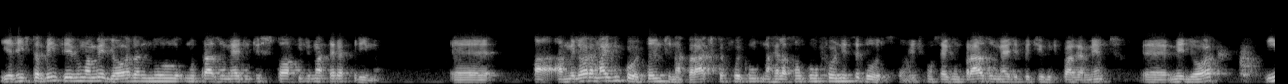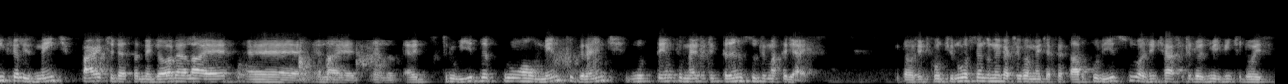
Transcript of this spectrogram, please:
e a gente também teve uma melhora no, no prazo médio de estoque de matéria-prima. É, a, melhora mais importante na prática foi com, na relação com fornecedores. Então, a gente consegue um prazo médio efetivo de pagamento é, melhor. Infelizmente, parte dessa melhora ela é, é ela é, ela é destruída por um aumento grande no tempo médio de trânsito de materiais. Então, a gente continua sendo negativamente afetado por isso. A gente acha que 2022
